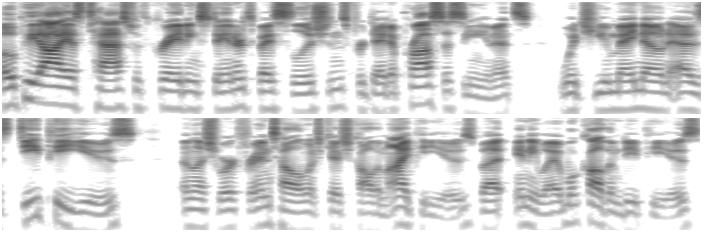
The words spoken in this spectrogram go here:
OPI is tasked with creating standards based solutions for data processing units, which you may know as DPUs, unless you work for Intel, in which case you call them IPUs. But anyway, we'll call them DPUs.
